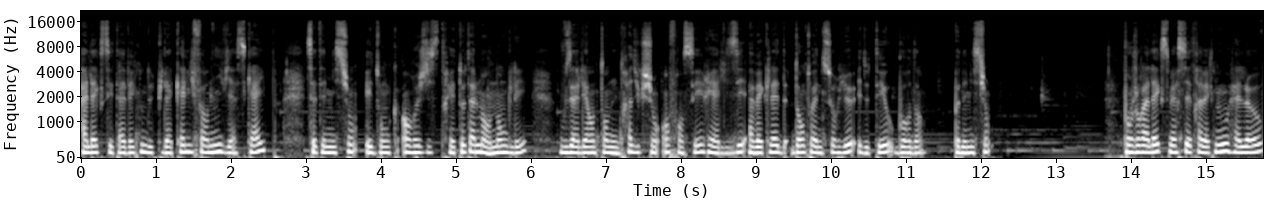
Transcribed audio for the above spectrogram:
Alex est avec nous depuis la Californie via Skype. Cette émission est donc enregistrée totalement en anglais. Vous allez entendre une traduction en français réalisée avec l'aide d'Antoine Sourieux et de Théo Bourdin. Bonne émission. Bonjour Alex, merci d'être avec nous. Hello.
